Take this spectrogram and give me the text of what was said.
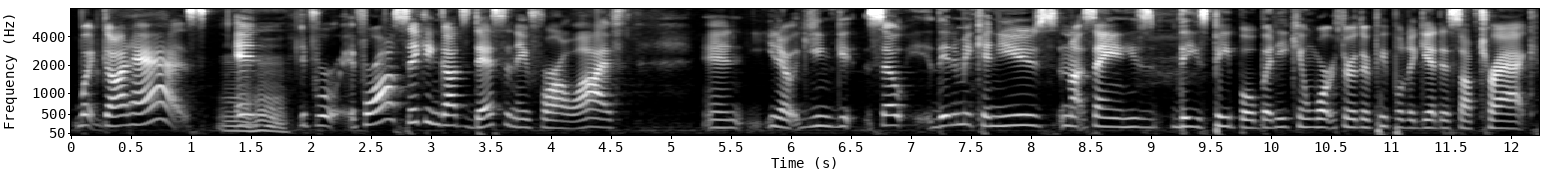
what God has. And mm-hmm. if we're if we're all seeking God's destiny for our life, and you know you can get so the enemy can use. I'm not saying he's these people, but he can work through other people to get us off track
